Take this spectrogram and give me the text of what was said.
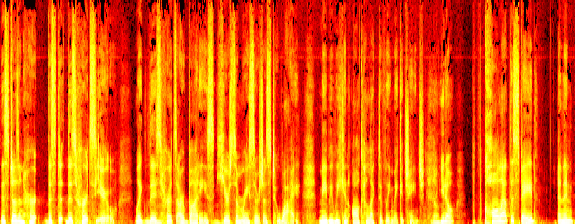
This doesn't hurt. This this hurts you. Like this mm-hmm. hurts our bodies. Mm-hmm. Here's some research as to why. Maybe we can all collectively make a change. Yeah. You know, call out the spade and then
